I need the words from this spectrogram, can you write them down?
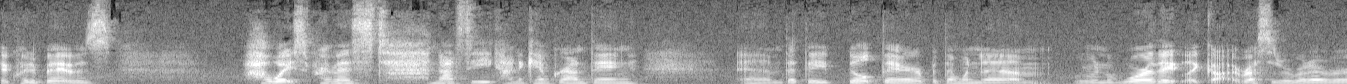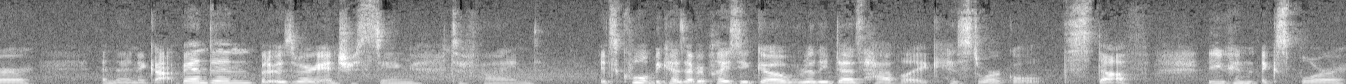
it quite a bit. It was a white supremacist Nazi kind of campground thing um, that they built there. But then when um, we went to war, they like got arrested or whatever, and then it got abandoned. But it was very interesting to find. It's cool because every place you go really does have like historical stuff that you can explore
